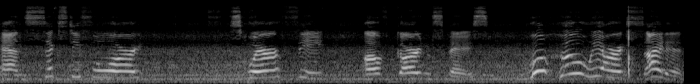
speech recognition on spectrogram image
and 64 square feet of garden space. Woohoo! We are excited!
